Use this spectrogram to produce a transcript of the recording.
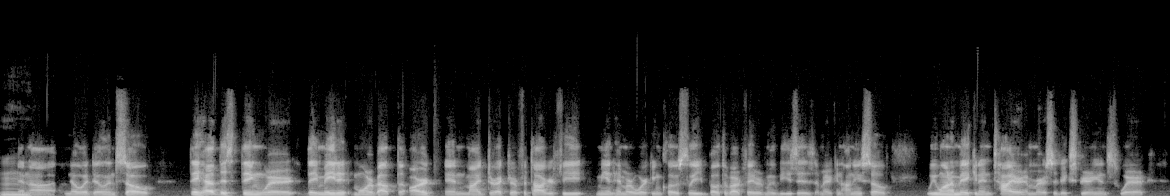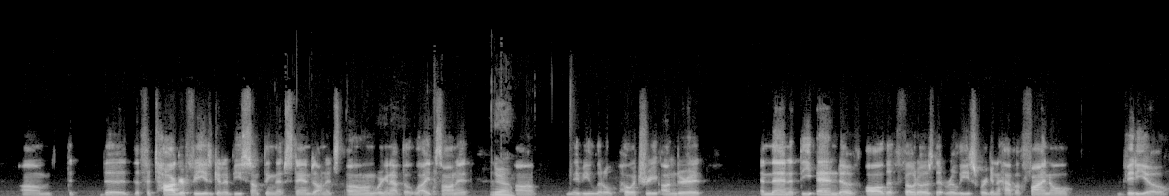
mm-hmm. and uh, Noah Dillon. So they had this thing where they made it more about the art and my director of photography me and him are working closely both of our favorite movies is american honey so we want to make an entire immersive experience where um, the, the the photography is going to be something that stands on its own we're going to have the lights on it yeah um, maybe little poetry under it and then at the end of all the photos that release we're going to have a final video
